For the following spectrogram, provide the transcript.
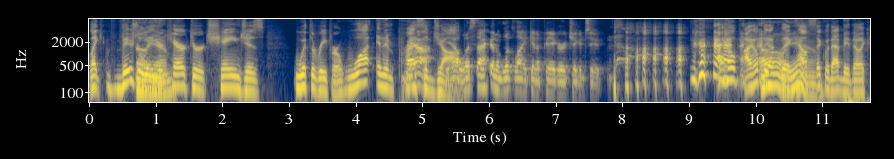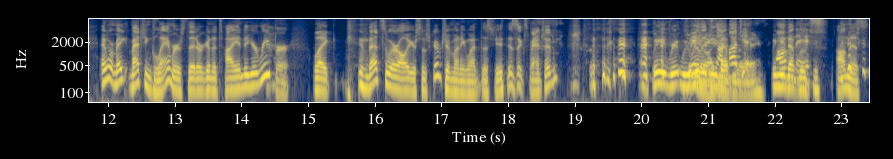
Like visually, your yeah. character changes with the Reaper. What an impressive Yeah, Yeah, job. what's that going to look like in a pig or a chicken suit? I hope I hope they Oh, like how sick would that be? They're like, and we're make, matching glamours that are going to tie into your Reaper. Like that's where all your subscription money went this year, this expansion. we we, we We really need need that that. budget. We need on that blue- this. on this.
